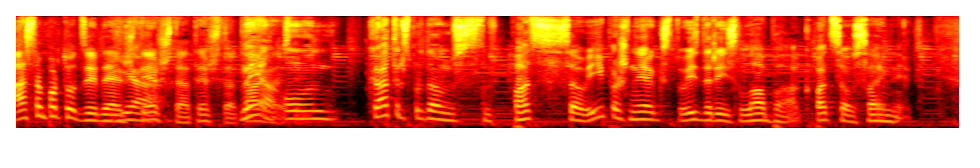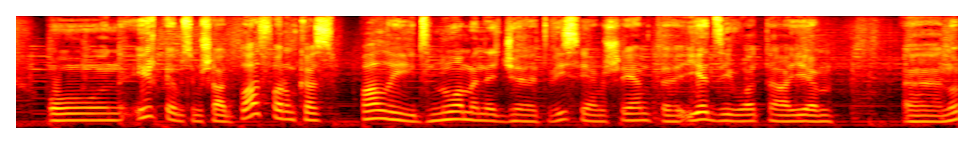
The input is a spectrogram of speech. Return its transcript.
Esam par to dzirdējuši. Jā. Tieši tā, tieši tā. tā nu, jā, katrs, protams, pats savu īpašnieks to izdarīs labāk, pats savu saimnieku. Un ir piemēram šāda platforma, kas palīdz nomenedžēt visiem šiem iedzīvotājiem nu,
